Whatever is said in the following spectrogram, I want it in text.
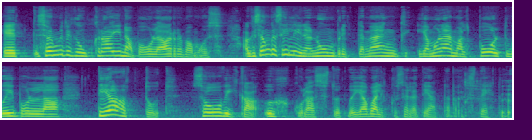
et see on muidugi Ukraina poole arvamus, aga see on ka selline numbrite mäng ja mõlemalt poolt võib-olla teatud sooviga õhku lastud või avalikkusele teatavaks tehtud?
